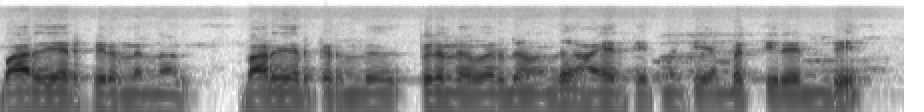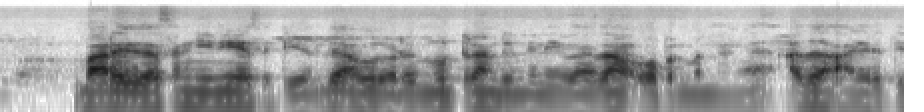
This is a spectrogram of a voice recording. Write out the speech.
பாரதியார் பிறந்த நாள். பாரதியார் பிறந்த பிறந்த வருடம் வந்து ஆயிரத்தி எட்நூத்தி எண்பத்தி ரெண்டு. பாரதிதாசன் யூனிவர்சிட்டி வந்து அவரோட நூற்றாண்டு நினைவாக தான் ஓப்பன் பண்ணாங்க. அது ஆயிரத்தி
